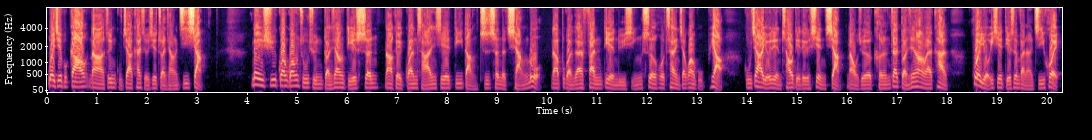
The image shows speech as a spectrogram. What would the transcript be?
位阶不高，那最近股价开始有一些转强的迹象。内需观光族群短向叠升，那可以观察一些低档支撑的强弱。那不管在饭店、旅行社或餐饮相关的股票，股价有一点超跌的一个现象，那我觉得可能在短线上来看。会有一些跌升反弹的机会，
